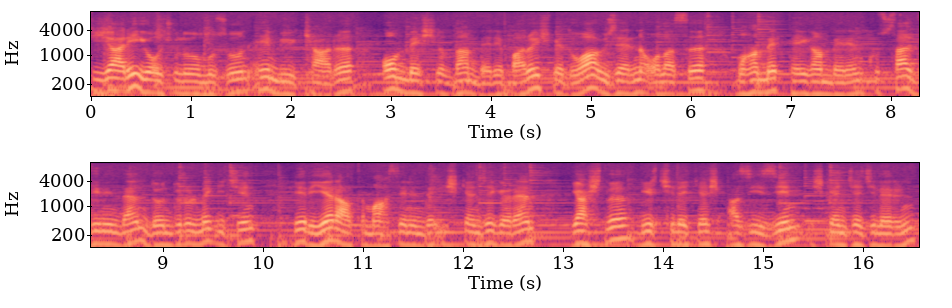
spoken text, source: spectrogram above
ticari yolculuğumuzun en büyük karı 15 yıldan beri barış ve dua üzerine olası Muhammed peygamberin kutsal dininden döndürülmek için bir yeraltı mahzeninde işkence gören yaşlı bir çilekeş Aziz'in işkencecilerin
